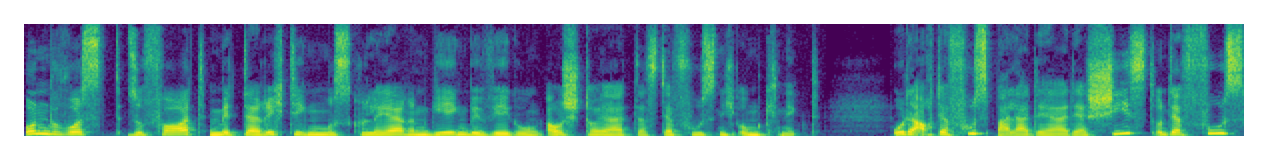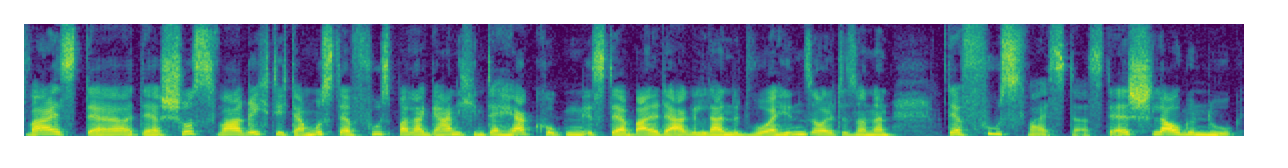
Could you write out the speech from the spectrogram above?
unbewusst sofort mit der richtigen muskulären Gegenbewegung aussteuert, dass der Fuß nicht umknickt. Oder auch der Fußballer, der, der schießt und der Fuß weiß, der, der Schuss war richtig. Da muss der Fußballer gar nicht hinterher gucken, ist der Ball da gelandet, wo er hin sollte, sondern der Fuß weiß das. Der ist schlau genug.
